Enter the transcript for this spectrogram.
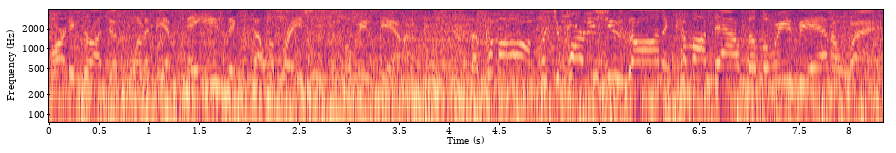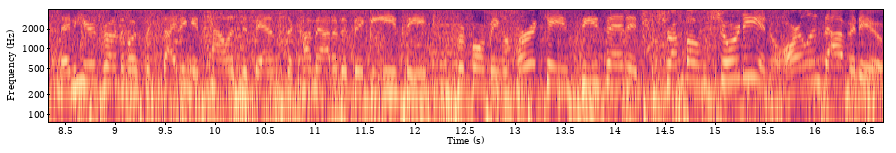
Mardi Gras just one of the amazing celebrations in Louisiana. So come on, put your party shoes on and come on down. And here's one of the most exciting and talented bands to come out of the Big Easy performing Hurricane Season. It's Trombone Shorty and Orleans Avenue.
